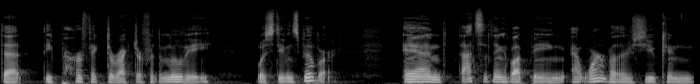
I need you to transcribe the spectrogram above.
that the perfect director for the movie was Steven Spielberg. And that's the thing about being at Warner Brothers. You can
